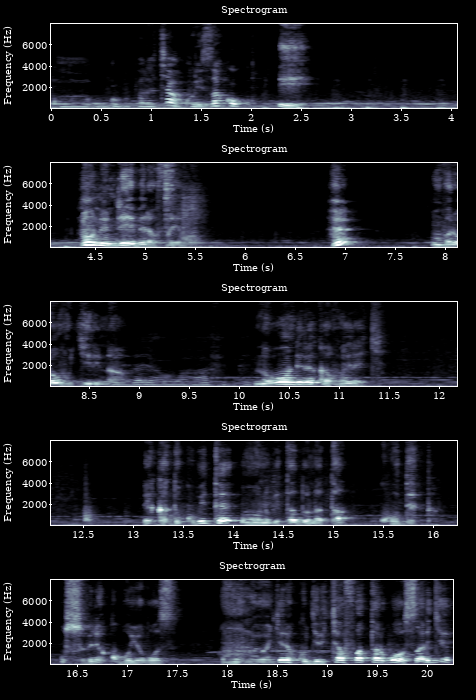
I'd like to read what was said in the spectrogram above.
Ubwo papa aracyakuriza koko? Eh. none ndebera vurema umva rero nkugire inama. N'ubundi reka nkwereke. Reka dukubite umuntu bita donata kudeta. Usubire ku buyobozi. Umuntu yongere kugira icyo afata rwose arye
